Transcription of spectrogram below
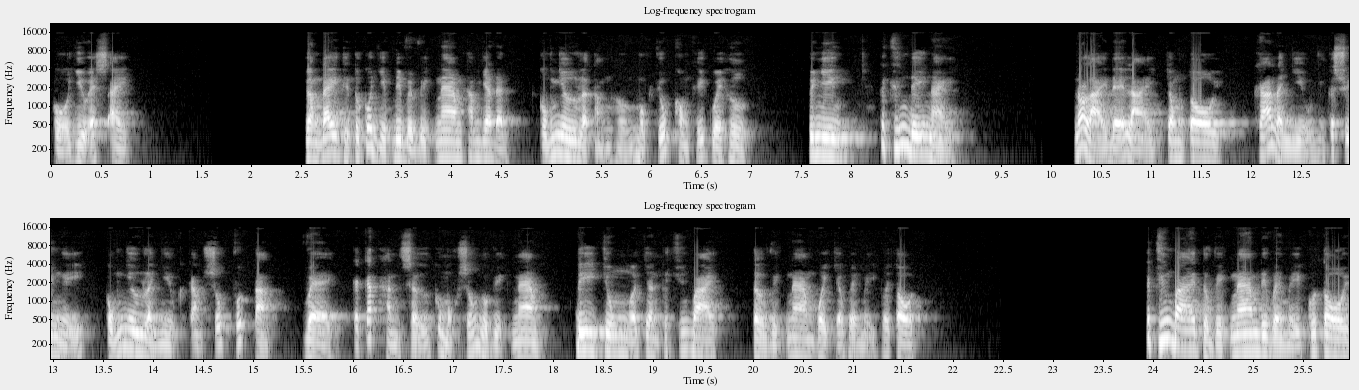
của USA. Gần đây thì tôi có dịp đi về Việt Nam thăm gia đình, cũng như là tận hưởng một chút không khí quê hương. Tuy nhiên, cái chuyến đi này nó lại để lại trong tôi khá là nhiều những cái suy nghĩ cũng như là nhiều cái cảm xúc phức tạp về cái cách hành xử của một số người Việt Nam đi chung ở trên cái chuyến bay từ Việt Nam quay trở về Mỹ với tôi. Cái chuyến bay từ Việt Nam đi về Mỹ của tôi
